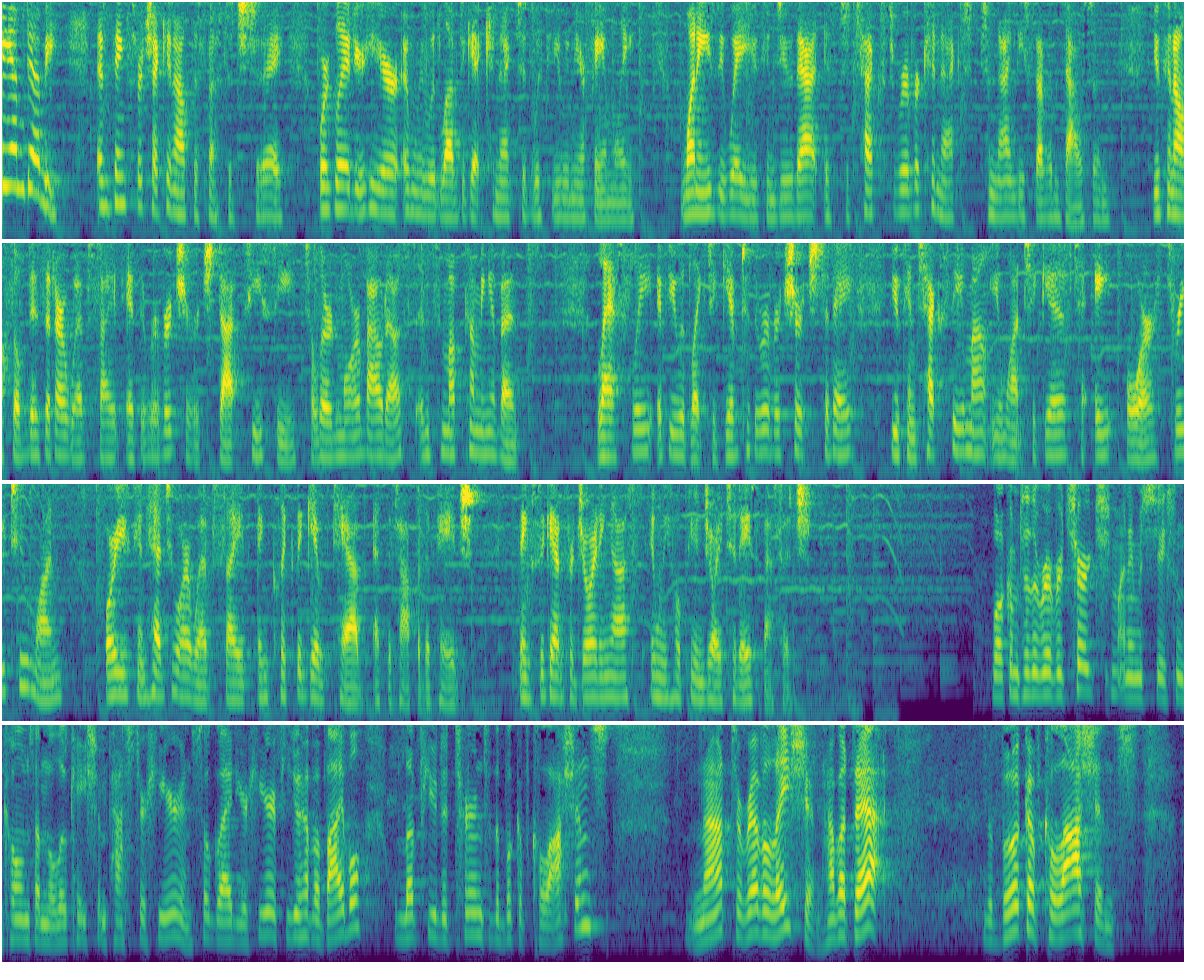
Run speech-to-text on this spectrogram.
Hey, I'm Debbie, and thanks for checking out this message today. We're glad you're here, and we would love to get connected with you and your family. One easy way you can do that is to text River Connect to 97000. You can also visit our website at theriverchurch.cc to learn more about us and some upcoming events. Lastly, if you would like to give to the River Church today, you can text the amount you want to give to 84321 or you can head to our website and click the Give tab at the top of the page. Thanks again for joining us, and we hope you enjoy today's message. Welcome to the River Church. My name is Jayson Combs. I'm the location pastor here, and so glad you're here. If you do have a Bible, we'd love for you to turn to the book of Colossians, not to Revelation. How about that? The book of Colossians.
